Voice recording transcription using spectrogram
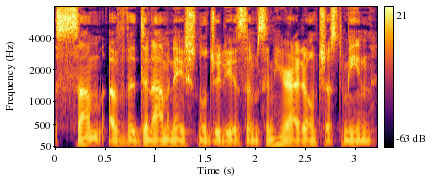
some of the denominational Judaisms, and here I don't just mean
